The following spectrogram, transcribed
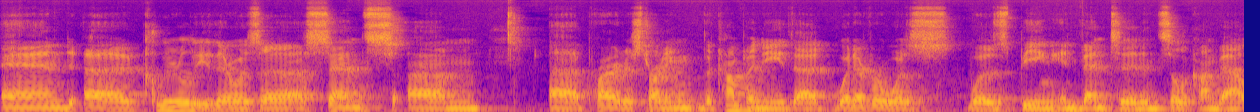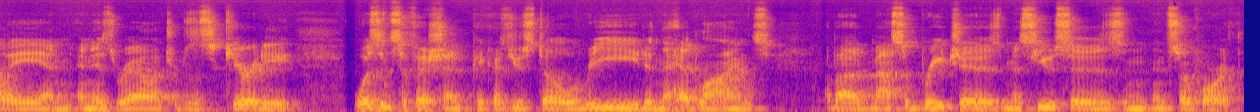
And uh, clearly, there was a, sense um, uh, prior to starting the company that whatever was was being invented in Silicon Valley and, and Israel in terms of security was insufficient because you still read in the headlines about massive breaches, misuses, and, and so forth.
